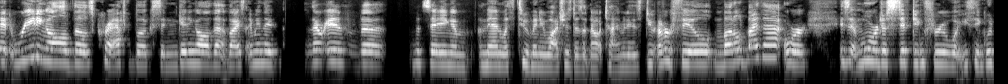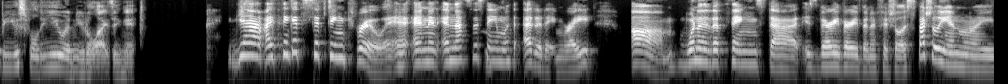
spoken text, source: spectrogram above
that reading all of those craft books and getting all of that advice? I mean, they, there is the the saying a, a man with too many watches doesn't know what time it is. Do you ever feel muddled by that, or is it more just sifting through what you think would be useful to you and utilizing it? Yeah, I think it's sifting through, and and, and that's the mm. same with editing, right? Um, one of the things that is very very beneficial, especially in my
